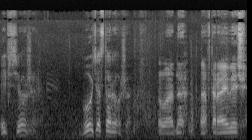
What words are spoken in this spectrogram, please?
И все же, будь осторожен. Ладно, а вторая вещь?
